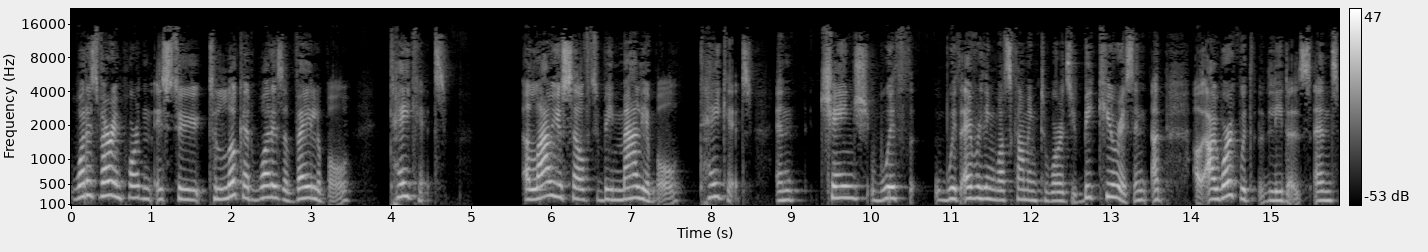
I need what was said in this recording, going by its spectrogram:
what is very important is to to look at what is available, take it, allow yourself to be malleable, take it, and change with with everything what's coming towards you. Be curious, and I, I work with leaders and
